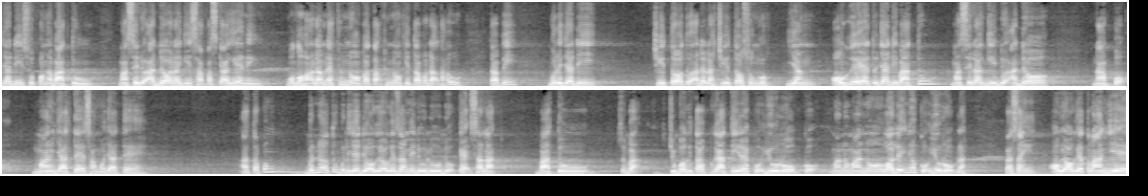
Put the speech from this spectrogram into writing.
jadi supah dengan batu. Masih duk ada lagi sampai sekarang ni. Wallahu alam lah kena ke tak kena kita pun tak tahu. Tapi boleh jadi cerita tu adalah cerita sungguh yang orang tu jadi batu masih lagi duk ada nampak main jatuh sama jatuh ataupun benda tu boleh jadi orang-orang zaman dulu duk kat salat. Batu sebab cuba kita perhati lah kok Europe kok mana-mana galiknya kok Europe lah. Pasal orang-orang telanjir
